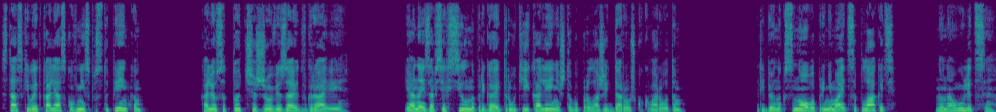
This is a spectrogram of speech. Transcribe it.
стаскивает коляску вниз по ступенькам. Колеса тотчас же увязают в гравии, и она изо всех сил напрягает руки и колени, чтобы проложить дорожку к воротам. Ребенок снова принимается плакать, но на улице,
